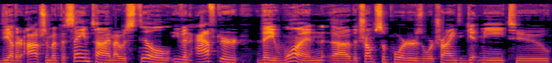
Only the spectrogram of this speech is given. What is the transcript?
the other option. But at the same time, I was still, even after they won, uh, the Trump supporters were trying to get me to,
